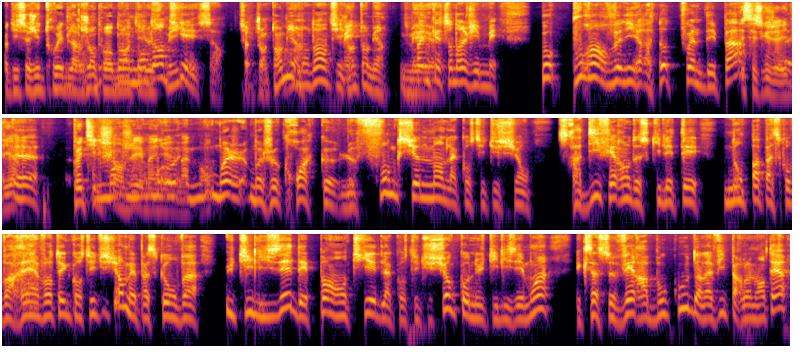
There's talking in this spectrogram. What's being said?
Quand il s'agit de trouver de l'argent pour dans le augmenter monde le SMIC, entier, ça. ça, j'entends Dans bien. le monde entier. J'entends bien. C'est pas une question de régime, mais pour, pour en revenir à notre point de départ, C'est ce que j'allais dire. euh, Peut-il moi- changer Emmanuel Macron? moi, moi, je crois que le fonctionnement de la Constitution sera différent de ce qu'il était, non pas parce qu'on va réinventer une Constitution, mais parce qu'on va utiliser des pans entiers de la Constitution qu'on utilisait moins et que ça se verra beaucoup dans la vie parlementaire.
